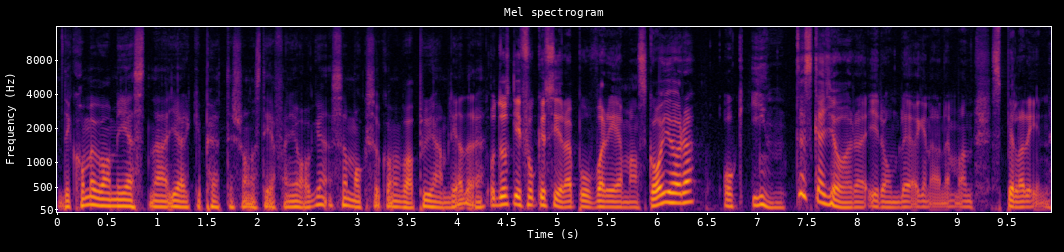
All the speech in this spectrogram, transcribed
det kommer vara med gästerna Jerker Pettersson och Stefan Jage som också kommer vara programledare. Och då ska vi fokusera på vad det är man ska göra och inte ska göra i de lägena när man spelar in.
